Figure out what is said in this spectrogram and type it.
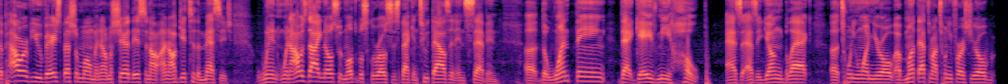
the power of you very special moment. And i'm gonna share this and i'll, and I'll get to the message. When when i was diagnosed with multiple sclerosis back in 2007 uh, the one thing that gave me hope as as a young black uh, 21 year old, a month after my 21st year old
